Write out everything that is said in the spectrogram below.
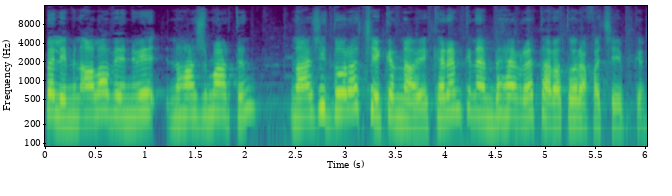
Belê min alavên wê niha jimartin, niha jî dora çêkirina wê. Kerem kin em bi hev re taratora xwe çê bikin.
